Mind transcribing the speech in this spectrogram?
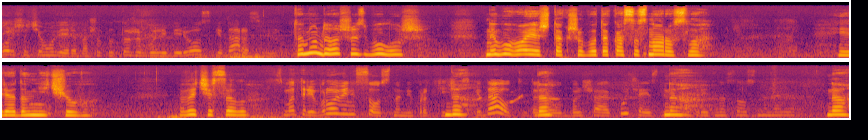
більше чим уверена, що тут теж були березки, да, росли? Та ну да, щось було ж. Не буває ж так, щоб отака сосна росла і рядом нічого. Вичесало. Смотри, вровень с соснами практически, да? Вот, вот Да. эта вот большая куча, если Да. смотреть на сосны, наверное. Да.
